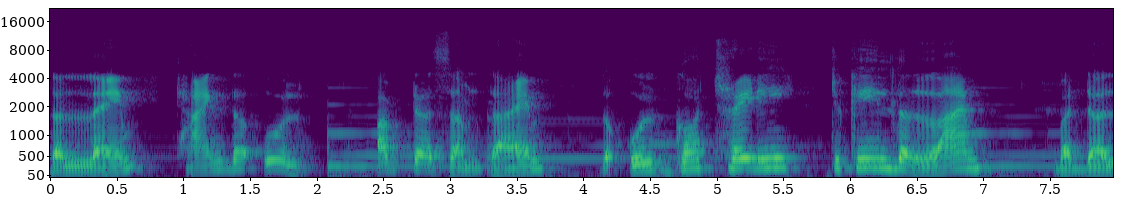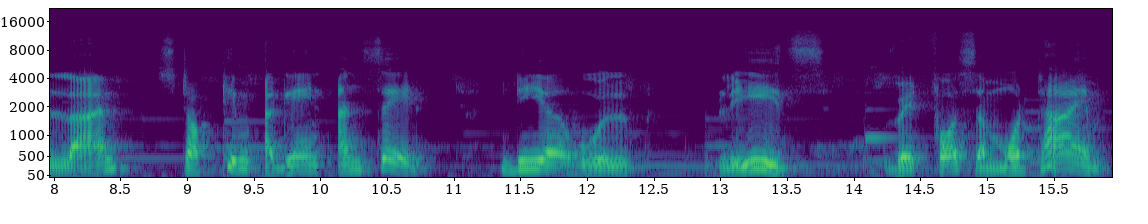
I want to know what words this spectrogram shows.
The lamb thanked the wolf. After some time, the wolf got ready to kill the lamb, but the lamb stopped him again and said, Dear wolf, please wait for some more time.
